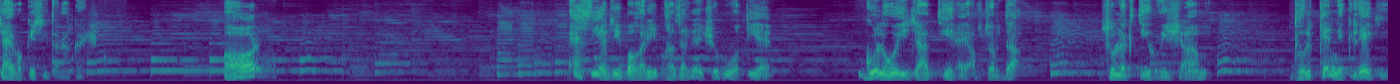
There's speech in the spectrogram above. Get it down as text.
चाहे वो किसी तरह का इश्क हो। और ऐसी अजीब और गरीब गजलें शुरू होती है, गुल हुई जाती है अफसरदा, सुलगती हुई शाम, धुल के निकलेगी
